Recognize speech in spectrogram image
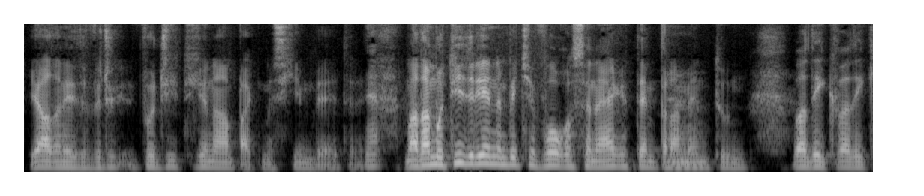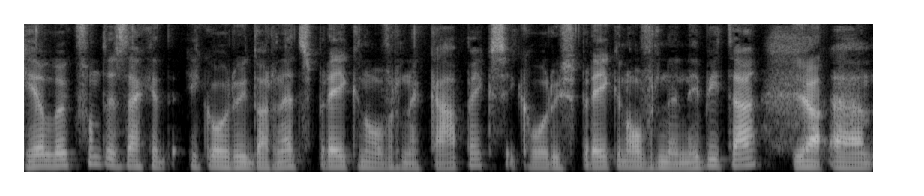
ja, dan is de voorzichtige aanpak misschien beter. Ja. Maar dan moet iedereen een beetje volgens zijn eigen temperament doen. Wat ik, wat ik heel leuk vond, is dat je, ik hoor u daarnet spreken over een capex, ik hoor u spreken over een EBITDA. Ja, Ehm,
